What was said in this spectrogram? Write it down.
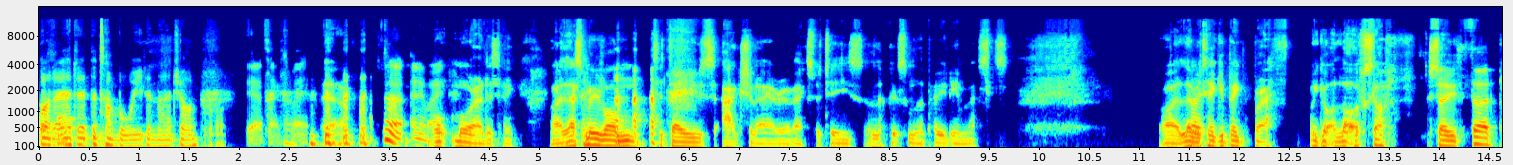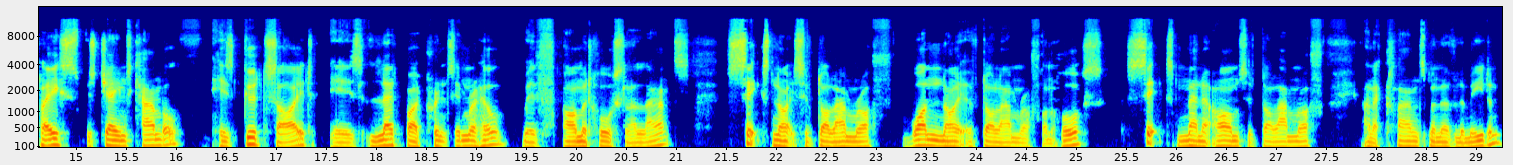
Got to edit the tumbleweed in there, John. Yeah, thanks, mate. Yeah. anyway, more, more, editing. Right, let's move on to Dave's actual area of expertise and look at some of the podium lists. Right, let right. me take a big breath. We got a lot of stuff. So, third place was James Campbell. His good side is led by Prince Imrahil with armored horse and a lance six knights of Dol Amroth, one knight of Dol Amroth on horse, six men at arms of Dol Amroth, and a clansman of Lamedon.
